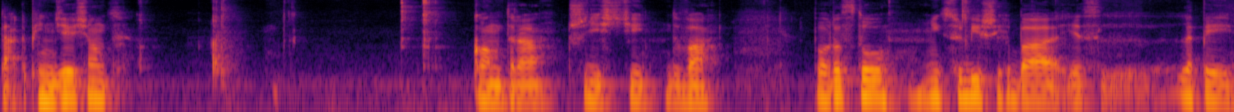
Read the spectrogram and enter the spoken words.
Tak, 50 kontra 32. Po prostu Mitsubishi chyba jest lepiej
